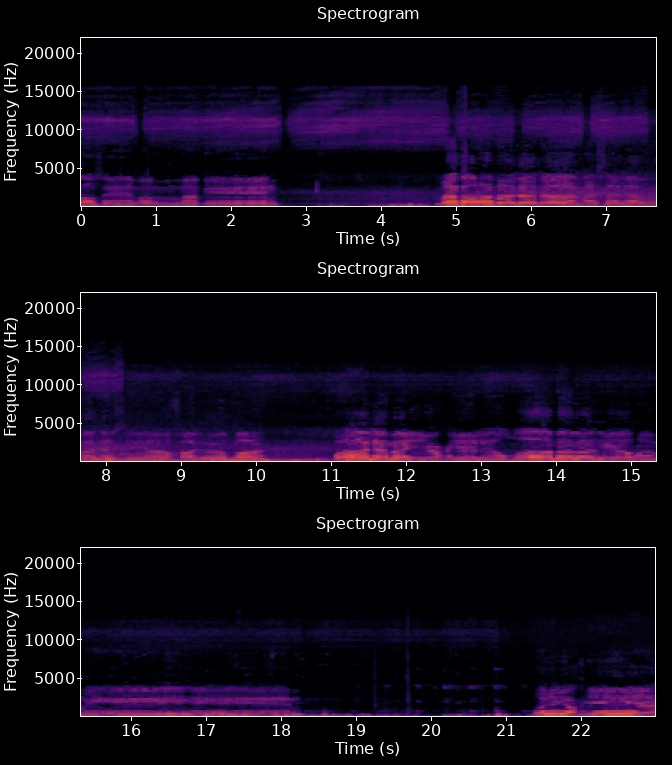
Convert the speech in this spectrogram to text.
خصيم مبين. وضرب لنا مثلا ونسي خلقه. قال من يحيي العظام وهي رميم. قل يحييها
